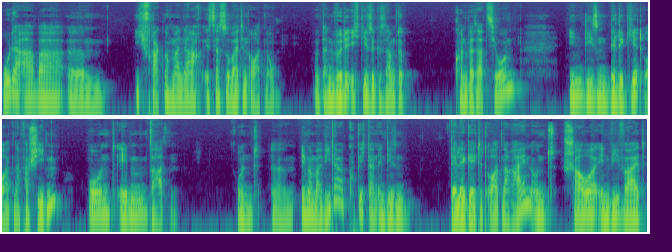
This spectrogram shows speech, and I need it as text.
oder aber ähm, ich frage nochmal nach, ist das soweit in Ordnung? Und dann würde ich diese gesamte Konversation in diesen Delegiert-Ordner verschieben und eben warten. Und ähm, immer mal wieder gucke ich dann in diesen Delegated-Ordner rein und schaue, inwieweit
